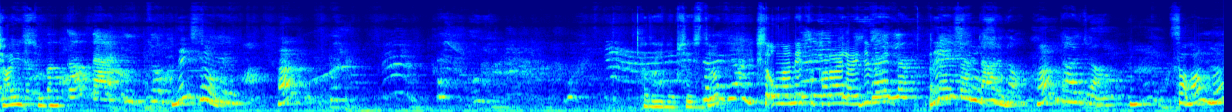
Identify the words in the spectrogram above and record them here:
Çay istiyorum. Ne istiyorsun? Ha? Yine bir şey istiyor. İşte onların hepsi paraylaydı ve ne istiyorsun? Ha? Salam mı?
